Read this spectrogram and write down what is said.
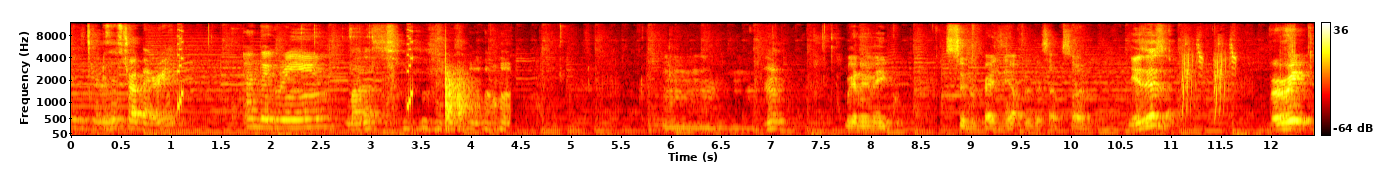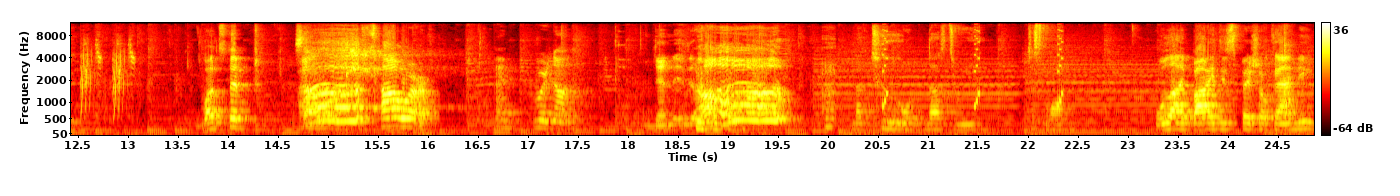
It's is a strawberry, and the green lettuce. Mm. We're gonna be super crazy after this episode. This is very. What's the. Sour. Sour! and we're done. Then it, ah! Not two not three, just one. Will I buy this special candy?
